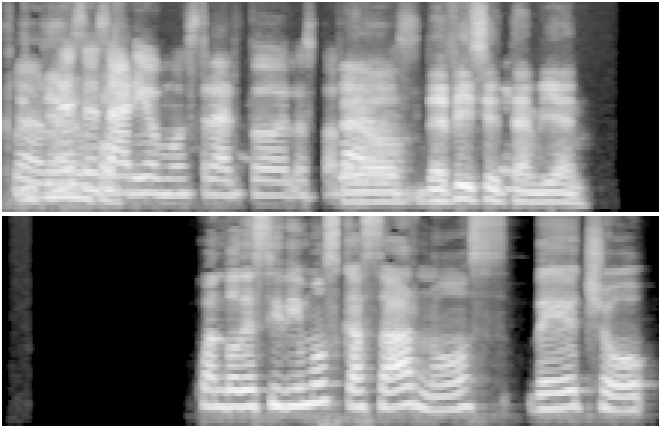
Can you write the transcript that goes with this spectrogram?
Claro. necesario mostrar todos los papeles. Pero difícil también cuando decidimos casarnos, de hecho,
